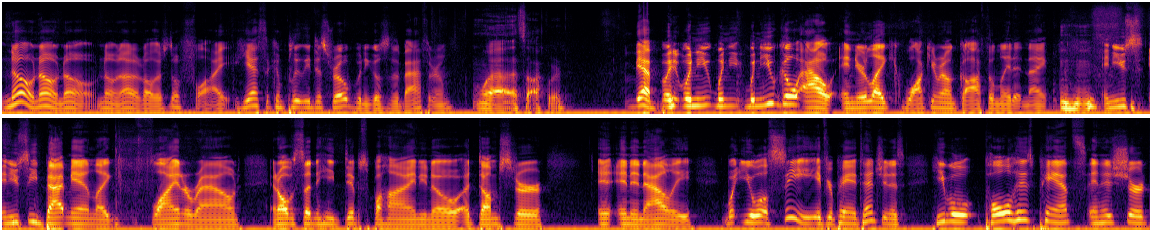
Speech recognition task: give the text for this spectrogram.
No, no, no, no, not at all. There's no fly. He has to completely disrobe when he goes to the bathroom. Wow, that's awkward. Yeah, but when you when you when you go out and you're like walking around Gotham late at night, Mm-hmm. and you and you see Batman like flying around, and all of a sudden he dips behind you know a dumpster in, in an alley. What you will see if you're paying attention is he will pull his pants and his shirt,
